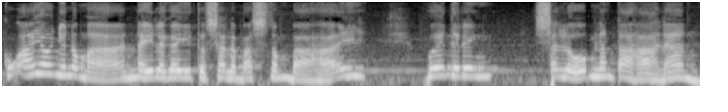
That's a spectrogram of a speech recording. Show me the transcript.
Kung ayaw nyo naman na ilagay ito sa labas ng bahay, pwede rin sa loob ng tahanan.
